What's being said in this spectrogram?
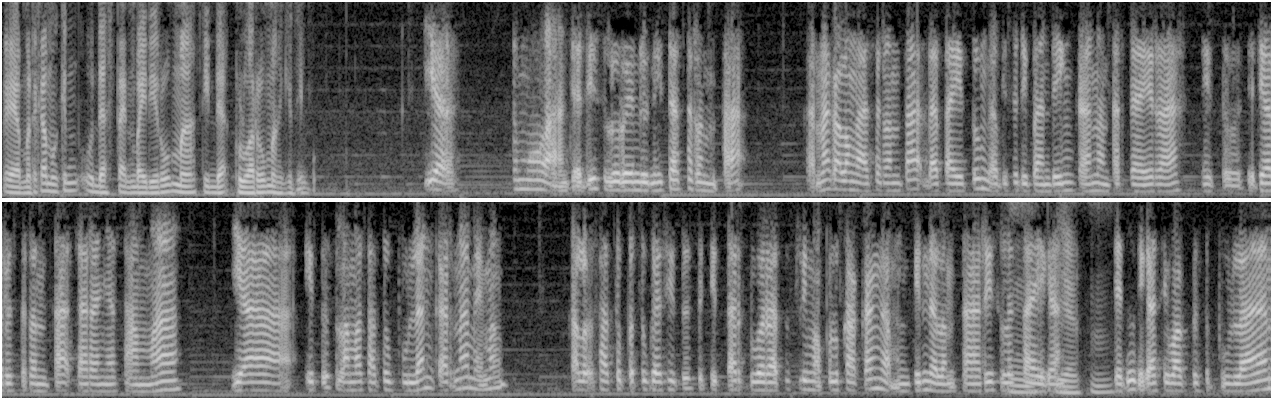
ya mereka mungkin udah standby di rumah, tidak keluar rumah gitu, Ibu. Iya, semua. Jadi seluruh Indonesia serentak. Karena kalau nggak serentak, data itu nggak bisa dibandingkan antar daerah itu. Jadi harus serentak, caranya sama. Ya itu selama satu bulan karena memang kalau satu petugas itu sekitar 250 kakak nggak mungkin dalam sehari selesai Hmm, kan. iya, hmm. Jadi dikasih waktu sebulan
